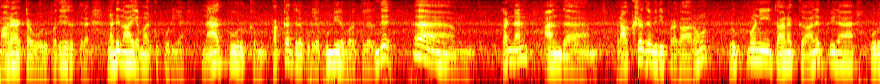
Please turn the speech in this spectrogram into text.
மகாராஷ்டிரா ஒரு பிரதேசத்தில் நடுநாயகமாக இருக்கக்கூடிய நாக்பூருக்கு பக்கத்தில் கூடிய குண்டினபுரத்திலிருந்து கண்ணன் அந்த ராட்சத விதி பிரகாரம் ருக்மணி தனக்கு அனுப்பின ஒரு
